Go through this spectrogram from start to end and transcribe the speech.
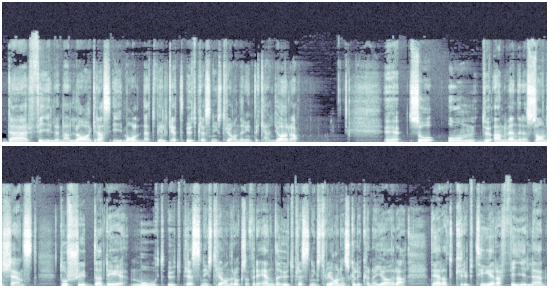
där filerna lagras i molnet, vilket utpressningstrojaner inte kan göra. Eh, Så om du använder en sån tjänst, då skyddar det mot utpressningstrojaner också. För det enda utpressningstrojanen skulle kunna göra, det är att kryptera filen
